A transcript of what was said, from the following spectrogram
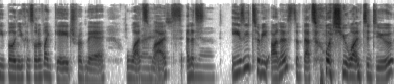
people and you can sort of like gauge from there what's Right. what and it's Yeah. easy to be honest if that's what you want to do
